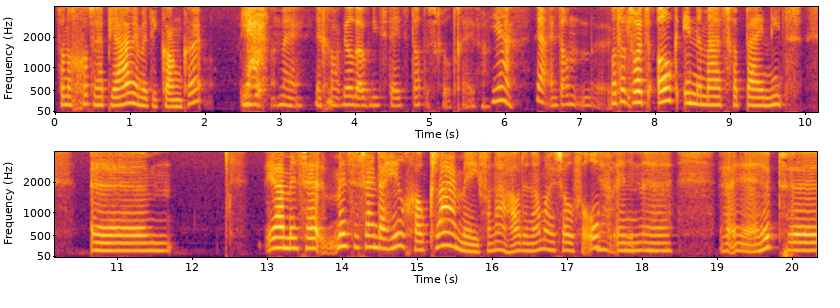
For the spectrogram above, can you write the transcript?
Van, oh god, heb je haar weer met die kanker? Ja, Je nee, je wilde ook niet steeds dat de schuld geven. ja. Ja, en dan... eh, Want dat wordt ook in de maatschappij niet. Ehm, ja, mensen, mensen zijn daar heel gauw klaar mee. Van nou, hou er nou maar eens over op. Ja, en ja. eh, eh, hup, eh,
